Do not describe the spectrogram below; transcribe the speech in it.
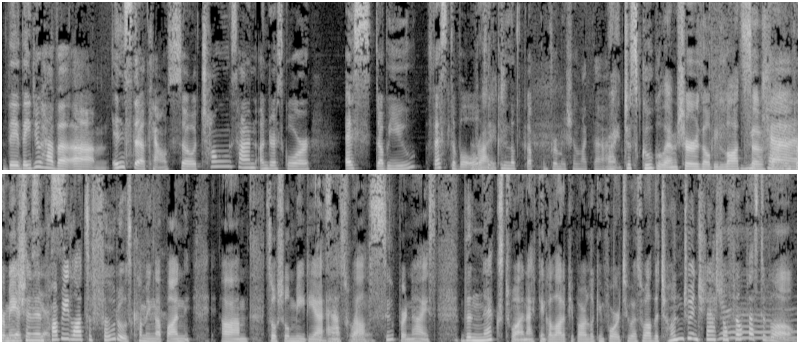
they, they do have a um, Insta account. So Cheongsan underscore SW Festival. So you can look up information like that. Right, just Google it. I'm sure there'll be lots You of uh, information yes, and yes. probably lots of photos coming up on um, social media as well. Super nice. The next one, I think a lot of people are looking forward to as well the Jeonju International Film Festival.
